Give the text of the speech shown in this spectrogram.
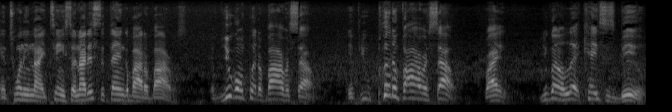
in 2019. So now this is the thing about a virus. If you gonna put a virus out, if you put a virus out, right, you're gonna let cases build.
